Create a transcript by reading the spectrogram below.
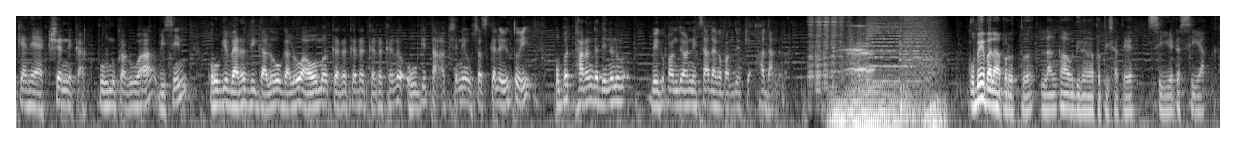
එකන ඇක්ෂන් එකක් පුහුණුකරුවා විසින් ඕගේ වැරදි ගලෝ ගලෝ අවම කර කර කර කර ඕගේ තාක්ෂණය උසස් කළ යුතුයි ඔබ තරංග දෙනන වේග පන්දුවන් නිසා දඟ පන්දුවක් හදන්නවා. ඔබේ බලාපොරොත්තුව ලංකාව දිනන ප්‍රතිශතය සීයට සියක්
